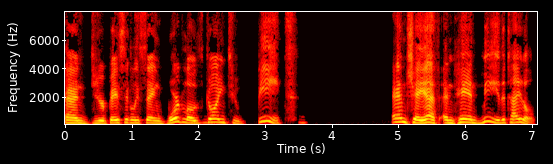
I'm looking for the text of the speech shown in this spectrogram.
and you're basically saying Wardlow's mm-hmm. going to beat MJF and hand me the title.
